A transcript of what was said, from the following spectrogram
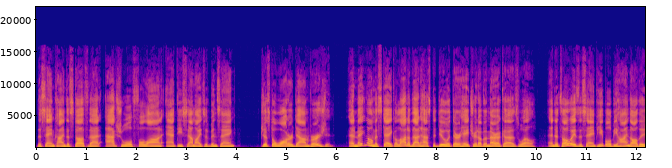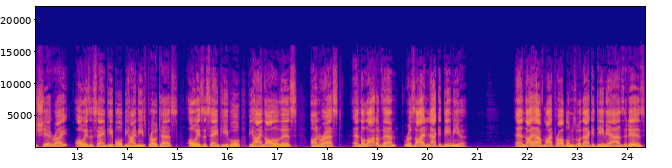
The same kind of stuff that actual full on anti Semites have been saying, just a watered down version. And make no mistake, a lot of that has to do with their hatred of America as well. And it's always the same people behind all this shit, right? Always the same people behind these protests, always the same people behind all of this unrest, and a lot of them reside in academia. And I have my problems with academia as it is,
